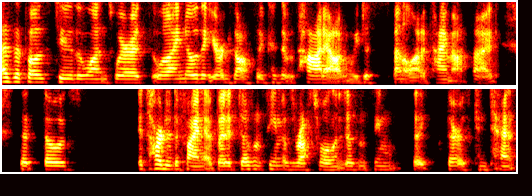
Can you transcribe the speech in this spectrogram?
as opposed to the ones where it's well i know that you're exhausted because it was hot out and we just spent a lot of time outside that those it's hard to define it but it doesn't seem as restful and it doesn't seem like they're as content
